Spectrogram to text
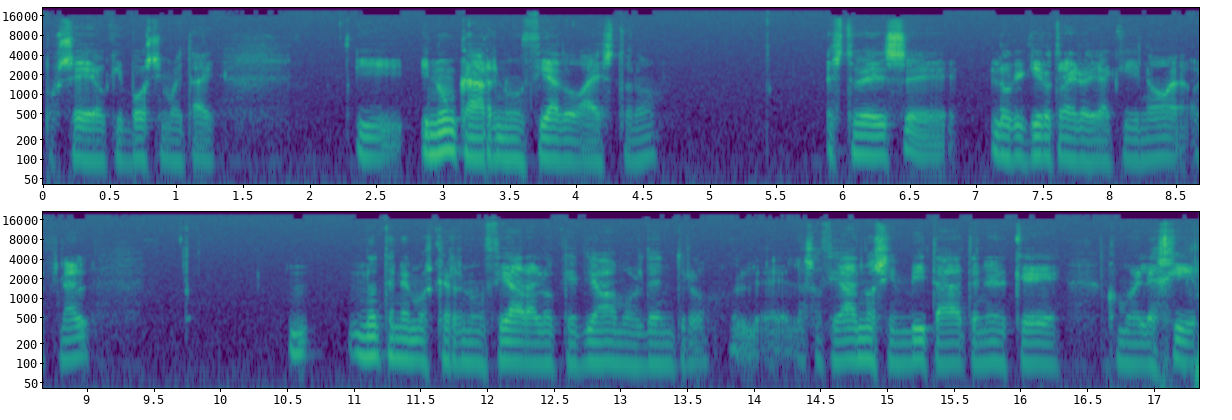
poseo, kickboxing, y tal. Y, nunca ha renunciado a esto, ¿no? Esto es eh, lo que quiero traer hoy aquí, ¿no? Al final no tenemos que renunciar a lo que llevamos dentro. La sociedad nos invita a tener que como elegir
